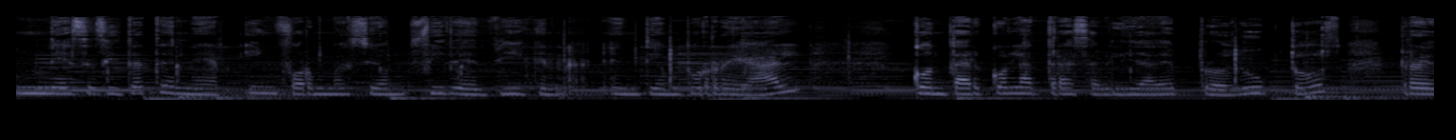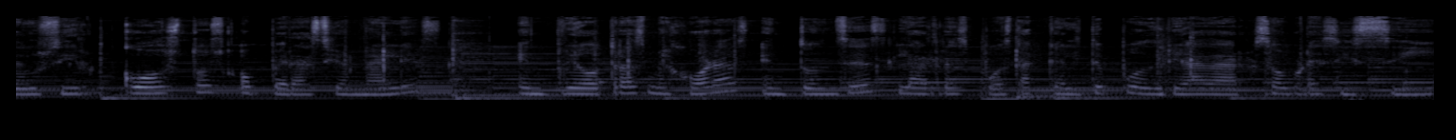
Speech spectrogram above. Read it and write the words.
necesita tener información fidedigna en tiempo real, contar con la trazabilidad de productos, reducir costos operacionales, entre otras mejoras, entonces la respuesta que él te podría dar sobre si sí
